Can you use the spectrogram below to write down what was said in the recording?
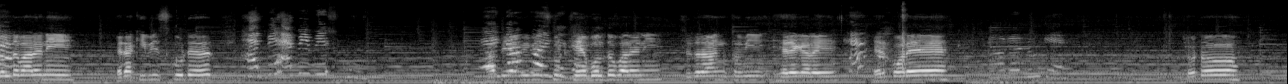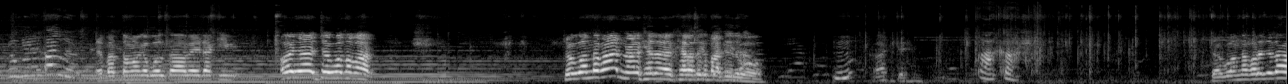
বলতে পারেনি। এটা কি বিস্কুটের happy happy biscuit. Happy happy biscuit খেয়ে বলতে পারেনি। সুতরাং তুমি হেরে গেলে। এরপরে ছোট। এবার তোমাকে বলতে হবে এটা কি ওই ওই, চোখ বন্ধ কর। চোখ বন্ধ কর না খেলা খেলা থেকে বাদ দিয়ে দেবো। চোখ বন্ধ করেছে তো?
